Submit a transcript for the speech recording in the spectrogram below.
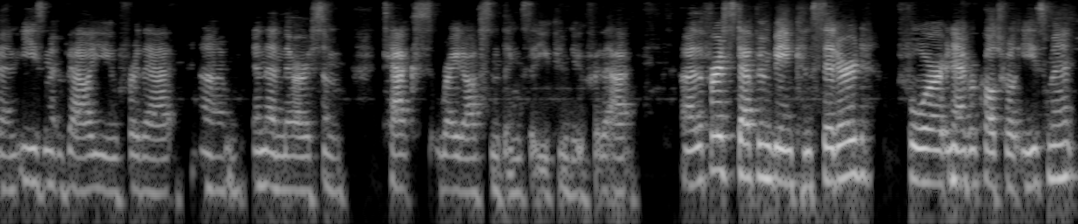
an easement value for that. Um, and then there are some tax write-offs and things that you can do for that. Uh, the first step in being considered for an agricultural easement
